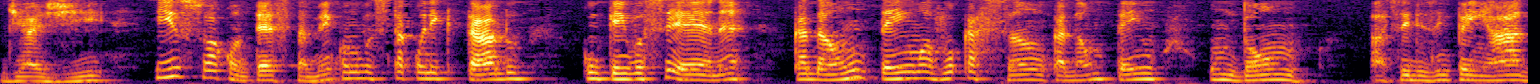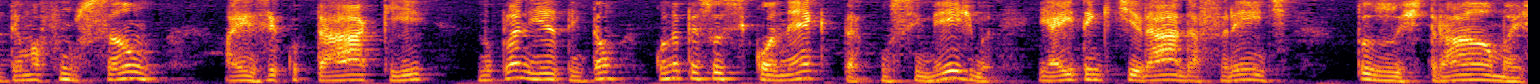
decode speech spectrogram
de agir. Isso acontece também quando você está conectado com quem você é, né? Cada um tem uma vocação, cada um tem um, um dom a ser desempenhado, tem uma função a executar aqui no planeta. Então, quando a pessoa se conecta com si mesma, e aí tem que tirar da frente todos os traumas,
